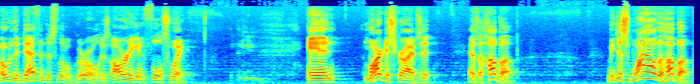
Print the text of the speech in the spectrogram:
over the death of this little girl is already in full swing. And Mark describes it as a hubbub. I mean, just why all the hubbub?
